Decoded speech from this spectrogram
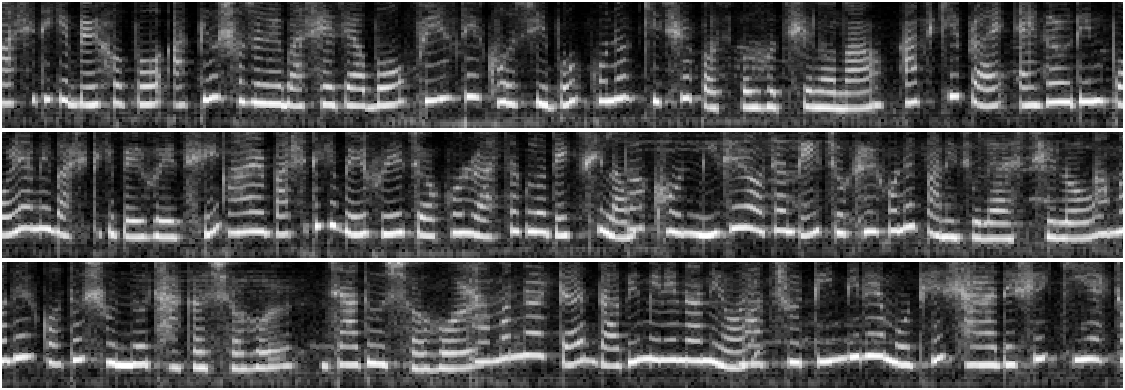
বাসা থেকে বের হব আত্মীয় স্বজনের বাসায় যাব ফ্রেন্ডসদের খোঁজ দিব কোনো কিছুই পসিবল হচ্ছিল না। আজকে প্রায় এগারো দিন পরে আমি বাসা থেকে বের হয়েছি। আর বাসা থেকে বের হয়ে যখন রাস্তাগুলো দেখছিলাম, তখন নিজের অজান্তেই চোখের কোণে পানি চলে আসছিল। আমাদের কত সুন্দর ঢাকা শহর, জাদুর শহর। সামান্য একটা দাবি মেনে না নেওয়া মাত্র তিন দিনের মধ্যে সারা দেশে কি একটা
